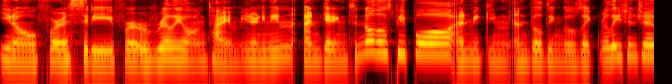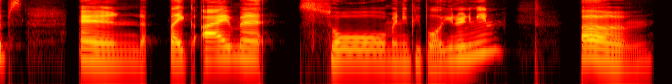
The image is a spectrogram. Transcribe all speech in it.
you know, for a city for a really long time, you know what I mean? And getting to know those people and making and building those like relationships. And like I met so many people, you know what I mean? Um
